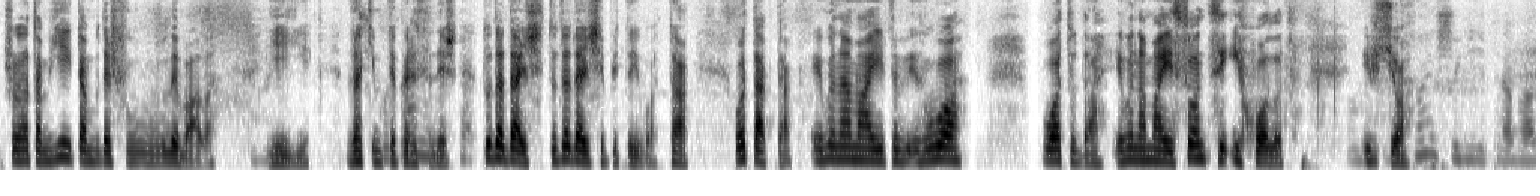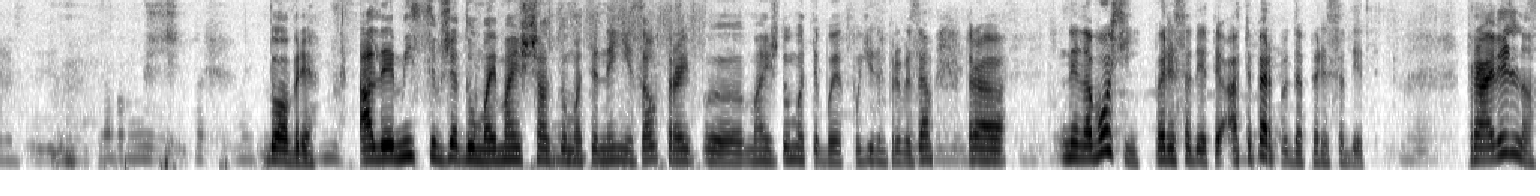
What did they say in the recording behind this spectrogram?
що вона там є, і там будеш вливала її. За ким ти пересидиш. Туди далі, туди далі піти. О, так. Отак, так. І вона має тобі, о, о туди. І вона має сонце і холод. І Я знаю, що її треба, але е, треба мені так Добре. Але місце вже думай, маєш час думати нині, завтра е, маєш думати, бо як поїдемо, привеземо. Треба- не на осінь пересадити, а тепер буде пересадити. Правильно?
